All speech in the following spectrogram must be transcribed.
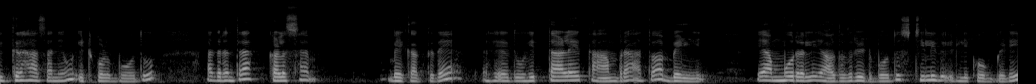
ವಿಗ್ರಹ ಸಹ ನೀವು ಇಟ್ಕೊಳ್ಬೋದು. ಅದರ ನಂತರ ಕಳಸ ಬೇಕಾಗ್ತದೆ. ಇದು ಹಿತ್ತಾಳೆ, ತಾಮ್ರ ಅಥವಾ ಬೆಳ್ಳಿ. ಯಾ ಮೂರಲ್ಲಿ ಯಾವುದಾದ್ರೂ ಇಡ್ಬೋದು. ಸ್ಟೀಲಿದು ಇಡ್ಲಿಕ್ಕೆ ಹೋಗಬೇಡಿ.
